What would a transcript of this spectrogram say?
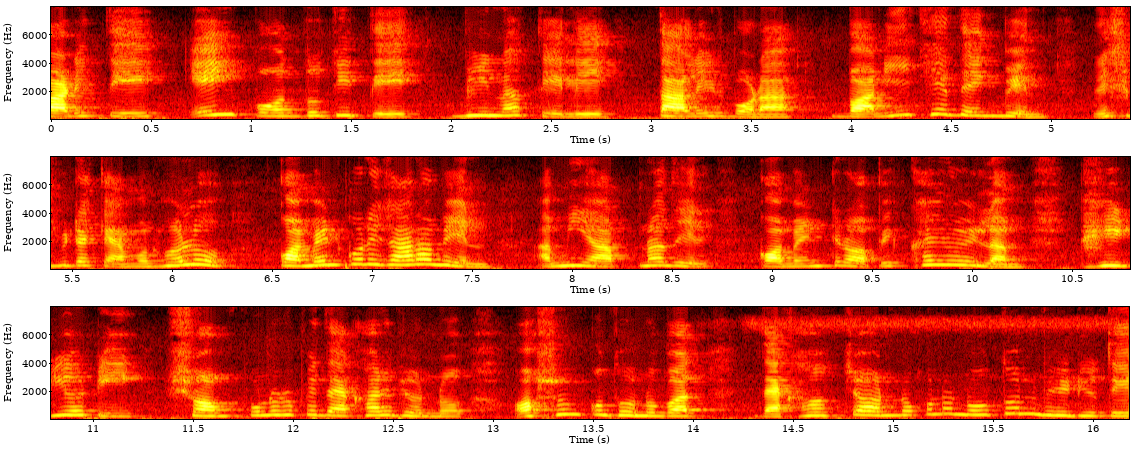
বাড়িতে এই পদ্ধতিতে বিনা তেলে তালের বড়া বানিয়ে খেয়ে দেখবেন রেসিপিটা কেমন হলো? কমেন্ট করে জানাবেন। আমি আপনাদের কমেন্টের অপেক্ষায় রইলাম। ভিডিওটি সম্পূর্ণরূপে দেখার জন্য অসংখ্য ধন্যবাদ। দেখা হচ্ছে অন্য কোনো নতুন ভিডিওতে।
